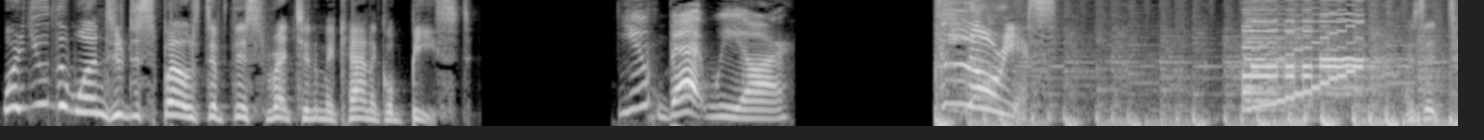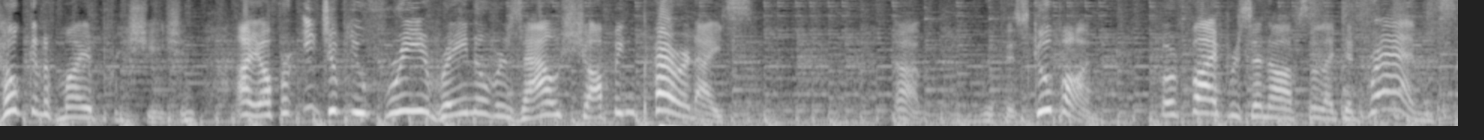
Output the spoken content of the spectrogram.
Were you the ones who disposed of this wretched mechanical beast? You bet we are. Glorious! As a token of my appreciation, I offer each of you free reign over Zao shopping paradise. Uh, with this coupon for 5% off selected brands.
